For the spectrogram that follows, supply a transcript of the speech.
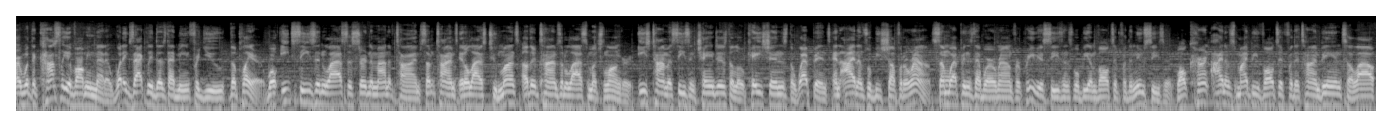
right, with the constantly evolving meta, what exactly does that mean for you, the player? Well, each season lasts a certain amount of time. Sometimes it'll last two months, other times it'll last much longer. Each time a season changes, the locations, the weapons, and items will be shuffled around. Some weapons that were around for previous seasons will be unvaulted for the new season, while current items might be vaulted for the time being to allow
